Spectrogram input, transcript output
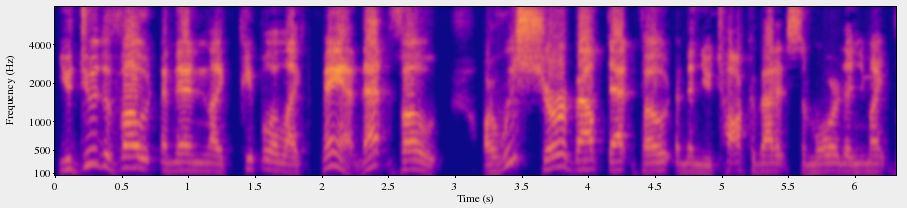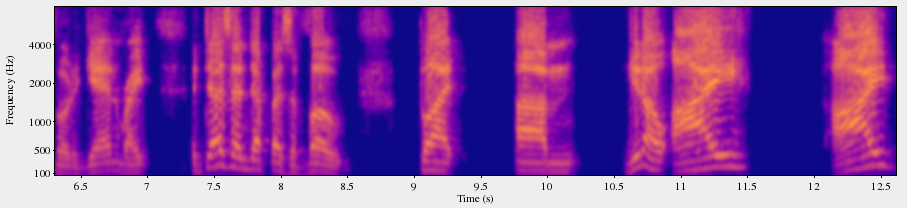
you do the vote, and then like people are like, man, that vote. Are we sure about that vote? And then you talk about it some more, then you might vote again, right? It does end up as a vote, but um, you know, I I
